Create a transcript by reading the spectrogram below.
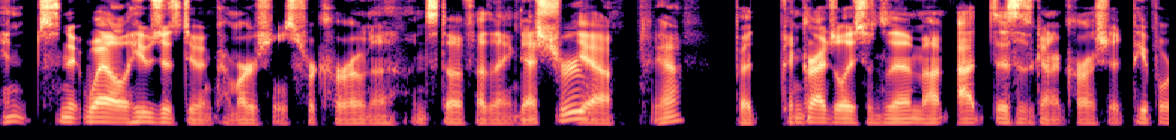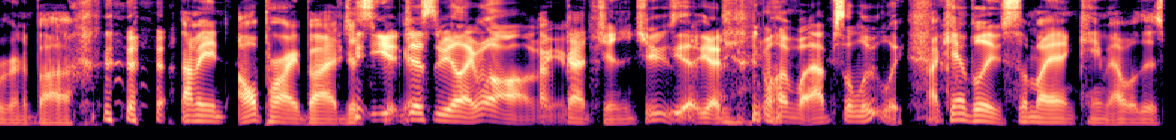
And Snoop, well, he was just doing commercials for Corona and stuff, I think. That's true. Yeah. Yeah. But congratulations to them. I, I, this is going to crush it. People are going to buy. I mean, I'll probably buy it just, just to be like, well, I I mean, got gin and juice. yeah, yeah, well, absolutely. I can't believe somebody hadn't came out with this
